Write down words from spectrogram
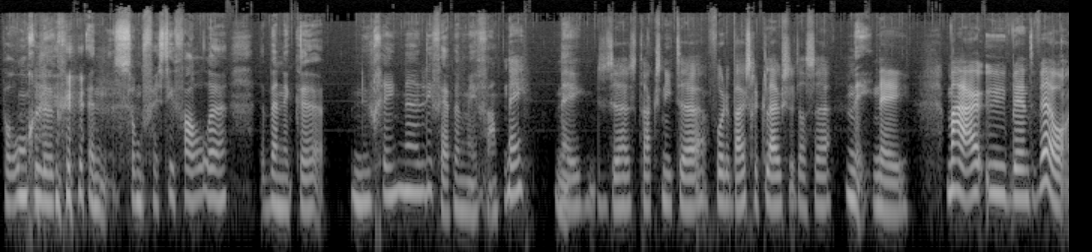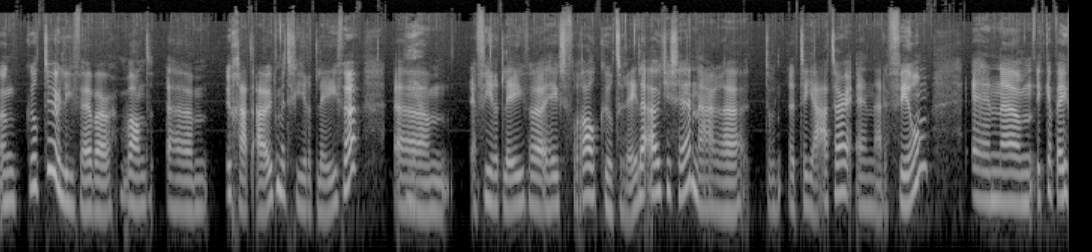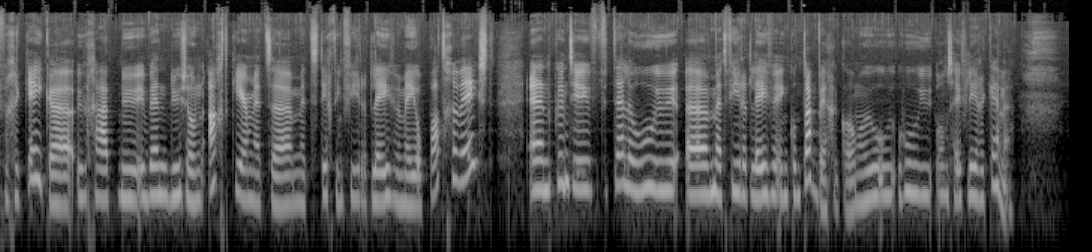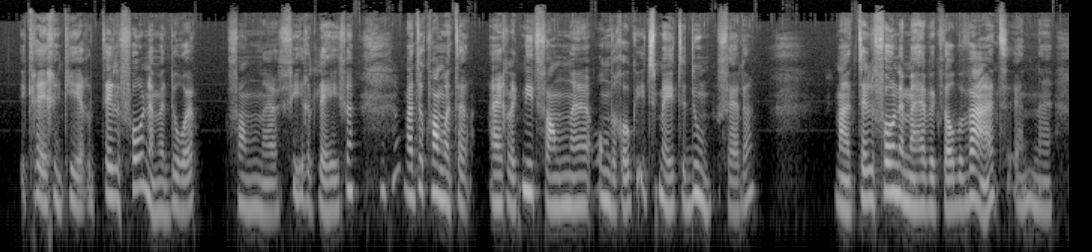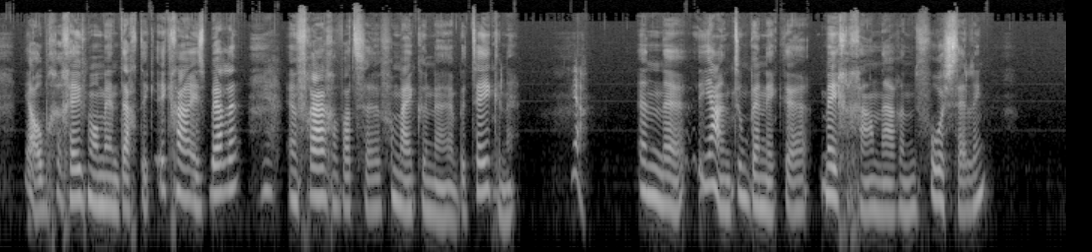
per ongeluk. een songfestival, daar ben ik nu geen liefhebber meer van. Nee? Nee, dus straks niet voor de buis gekluisterd als... nee. Nee. Maar u bent wel een cultuurliefhebber, want um, u gaat uit met Vier het Leven. Um, ja. En Vier het Leven heeft vooral culturele uitjes hè, naar uh, het theater en naar de film. En um, ik heb even gekeken. U, gaat nu, u bent nu zo'n acht keer met, uh, met Stichting Vier het Leven mee op pad geweest. En kunt u vertellen hoe u uh, met Vier het Leven in contact bent gekomen? Hoe, hoe u ons heeft leren kennen? Ik kreeg een keer een telefoonnummer door van uh, Vier het Leven. Mm -hmm. Maar toen kwam het er eigenlijk niet van uh, om er ook iets mee te doen verder. Maar het telefoonnummer heb ik wel bewaard. En ja, op een gegeven moment dacht ik, ik ga eens bellen ja. en vragen wat ze voor mij kunnen betekenen. En ja, en toen ben ik meegegaan naar een voorstelling.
